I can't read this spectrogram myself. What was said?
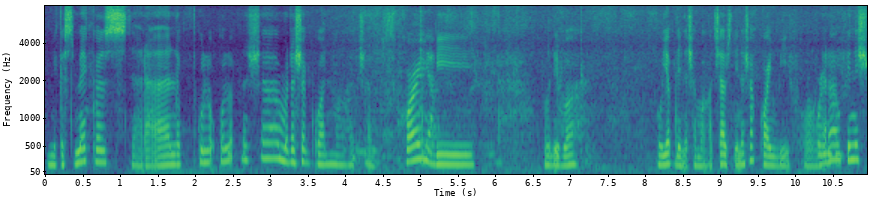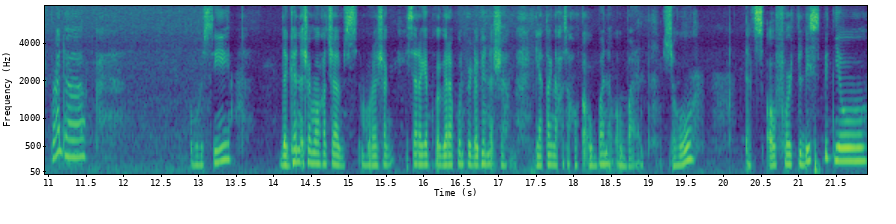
Mikos-mikos, naraan, nagkulo-kulo na siya. Mura siya kuhan mga kachabs. Corned beef. O, diba? Uyap din na siya mga kachabs. Di na siya corned beef. O, nara ang finished product. O, see? Daghan na siya mga kachabs. Mura siya, isa ragyan pagkagarapon, pero daghan na siya. Yatang nakasa kong kauban ang uban. So, that's all for today's video.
